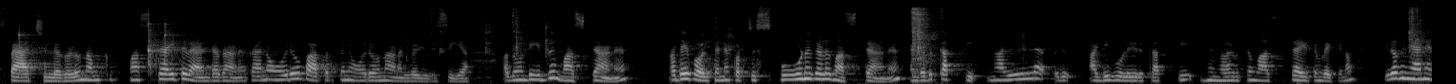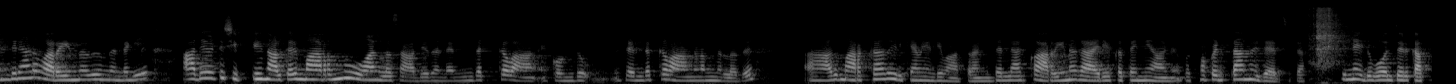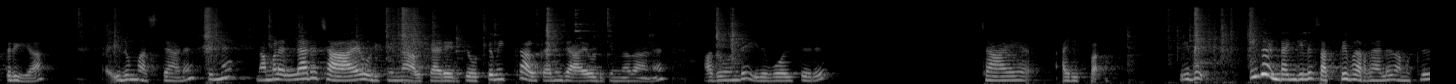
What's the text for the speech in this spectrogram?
സ്പാച്ചുലകളും നമുക്ക് മസ്റ്റായിട്ട് വേണ്ടതാണ്. കാരണം ഓരോ പാത്രത്തിനും ഓരോന്നാണല്ലോ യൂസ് ചെയ്യുക അതുകൊണ്ട് ഇത് മസ്റ്റാണ് അതേപോലെ തന്നെ കുറച്ച് സ്പൂണുകൾ മസ്റ്റാണ് എന്റെത് കത്തി നല്ല ഒരു അടിപൊളി ഒരു കത്തി നിങ്ങളടുത്ത് മസ്റ്റായിട്ടും വെക്കണം. ഇതൊക്കെ ഞാൻ എന്തിനാണ് പറയുന്നത് എന്നുണ്ടെങ്കിൽ ആദ്യമായിട്ട് ഷിഫ്റ്റ് ചെയ്യുന്ന ആൾക്കാർ മറന്നു പോകാനുള്ള സാധ്യത ഉണ്ട് എന്തൊക്കെ വാ കൊണ്ടു എന്തൊക്കെ വാങ്ങണം എന്നുള്ളത് അത് മറക്കാതെ ഇരിക്കാൻ വേണ്ടി മാത്രമാണ്. ഇതെല്ലാവർക്കും അറിയുന്ന കാര്യമൊക്കെ തന്നെയാണ്. പക്ഷെ പെടുത്താമെന്ന് വിചാരിച്ചിട്ടാണ് പിന്നെ ഇതുപോലത്തെ ഒരു കത്രിക ഇതും മസ്റ്റാണ് പിന്നെ നമ്മളെല്ലാവരും ചായ കുടിക്കുന്ന ആൾക്കാരായിരിക്കും ഒട്ടുമിക്ക ആൾക്കാരും ചായ കുടിക്കുന്നതാണ്. അതുകൊണ്ട് ഇതുപോലത്തെ ഒരു ചായ അരിപ്പ. ഇത് ഇതുണ്ടെങ്കിൽ സത്യം പറഞ്ഞാൽ നമുക്ക്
